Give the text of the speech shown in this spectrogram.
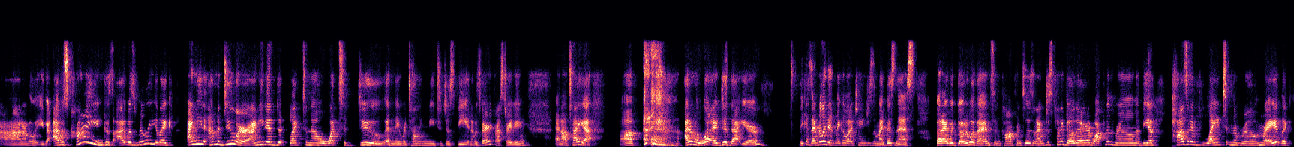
I don't know what you got. I was crying because I was really like, I need, I'm a doer. I needed like to know what to do. And they were telling me to just be, and it was very frustrating. And I'll tell you, um, I don't know what I did that year because I really didn't make a lot of changes in my business, but I would go to events and conferences and I would just kind of go there and walk into the room and be a positive light in the room, right? Like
